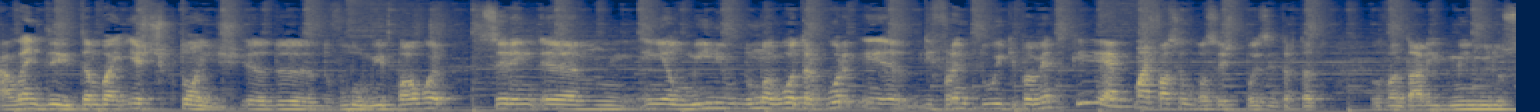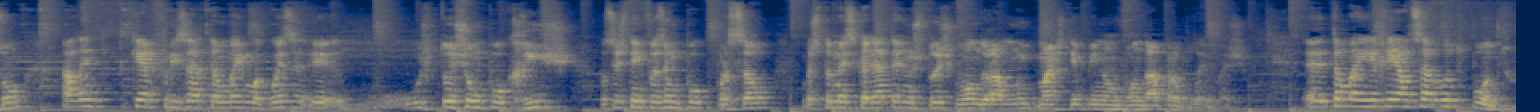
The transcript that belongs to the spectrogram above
além de também estes botões eh, de, de volume e power serem um, ehm, em alumínio de uma outra cor é, diferente do equipamento, que é muito mais fácil vocês depois, entretanto, levantar e diminuir o som. Além de quero frisar também uma coisa, é, os botões são um pouco rijos, vocês têm que fazer um pouco de pressão, mas também se calhar têm uns botões que vão durar muito mais tempo e não vão dar problemas. Também a realçar outro ponto,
